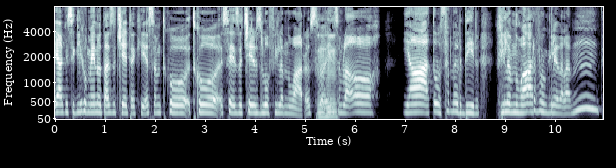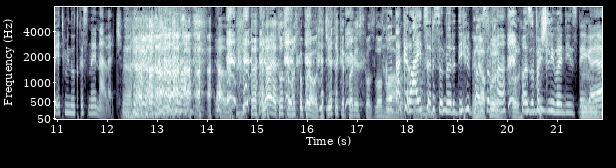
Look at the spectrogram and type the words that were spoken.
Ja, ki si glih omenil ta začetek, jaz sem tako, tako se je začel zelo film noarovsko mm Mhm. -hmm. in sem bila, oh, ja, to sem naredil. Film noir bom gledala, mm, pet minut kasneje ne več. Ja, le. ja, je, to se imaš pa prav. Začetek je pa res tako zelo Tako noro. tak rajcer so naredili, pa Ja, so ful, pa- ful. pa so pa šli ven iz tega. Mm. Ja.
